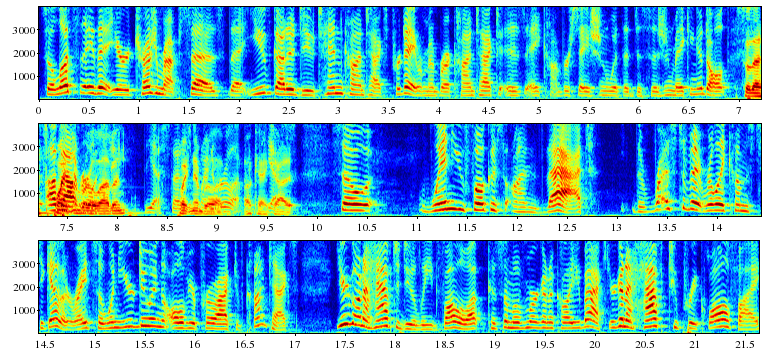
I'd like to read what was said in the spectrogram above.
So let's say that your treasure map says that you've got to do 10 contacts per day. Remember, a contact is a conversation with a decision making adult. So that's point number 11? Yes, that's Point point number number 11. 11. Okay, got it. So when you focus on that, the rest of it really comes together, right? So when you're doing all of your proactive contacts, you're going to have to do lead follow up because some of them are going to call you back. You're going to have to pre qualify.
